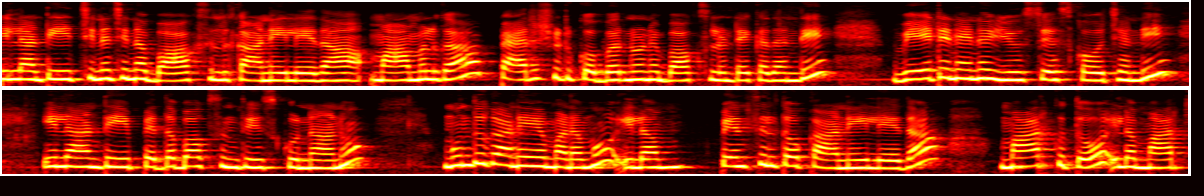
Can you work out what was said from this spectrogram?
ఇలాంటి చిన్న చిన్న బాక్సులు కానీ లేదా మామూలుగా పారాషూట్ కొబ్బరి నూనె బాక్సులు ఉంటాయి కదండి వేటినైనా యూస్ చేసుకోవచ్చండి. ఇలాంటి పెద్ద బాక్స్ని తీసుకున్నాను. ముందుగానే మనము ఇలా పెన్సిల్తో కానీ లేదా మార్కుతో ఇలా మార్క్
